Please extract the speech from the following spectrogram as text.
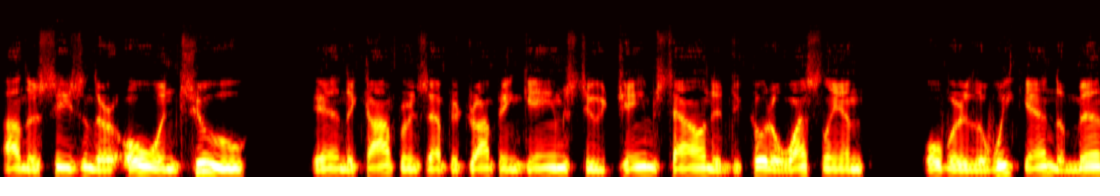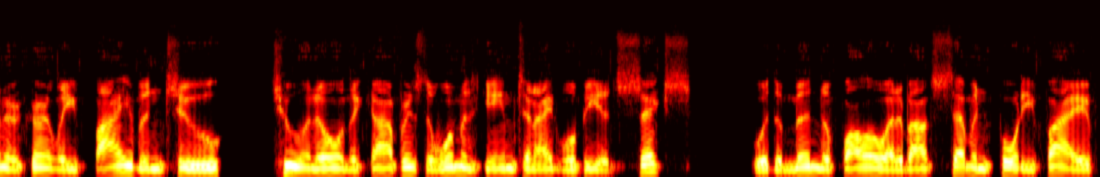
on the season. They're 0 and 2 in the conference after dropping games to Jamestown and Dakota Wesleyan over the weekend. The men are currently 5 and 2, 2 and 0 in the conference. The women's game tonight will be at 6 with the men to follow at about 745.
